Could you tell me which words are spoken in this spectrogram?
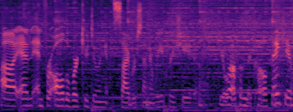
uh, and, and for all the work you're doing at the Cyber Center. We appreciate it. You're welcome, Nicole. Thank you.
